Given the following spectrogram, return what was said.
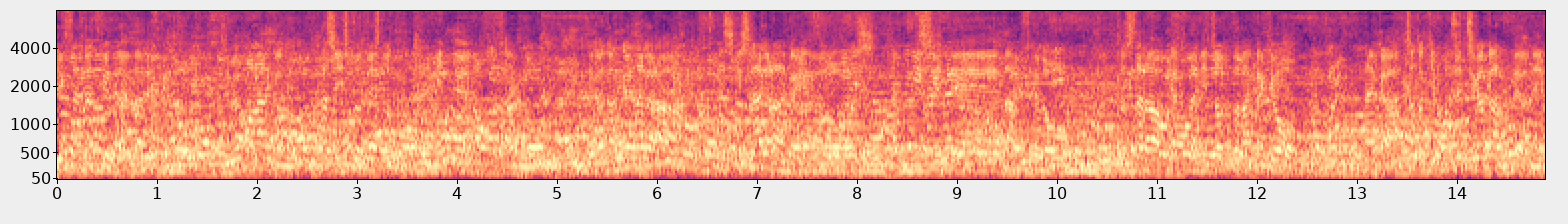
本当に今日のなんか演奏が一つ一つがまあいゆきさんが作った歌ですけど自分もなんかこう歌詞一つ一つの重みっていうのをちゃんとなんか考えながら意識しながらなんか演奏してたんですけどそしたらお客さんにちょっとなんか今日なんかちょっと気持ち違かったよね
